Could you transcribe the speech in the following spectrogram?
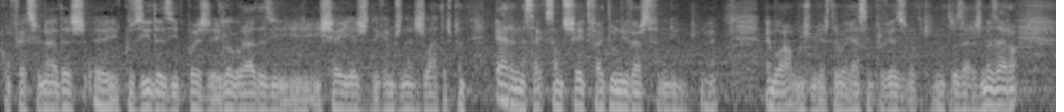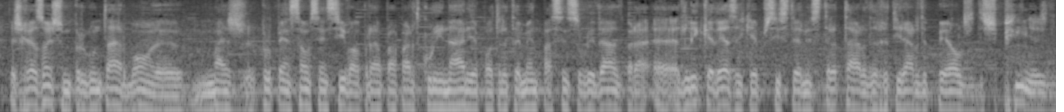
confeccionadas e cozidas e depois elaboradas e, cheias, digamos, nas latas. Portanto, era na secção de cheio, de facto, o universo feminino, não é? Embora algumas mulheres trabalhassem por vezes noutras, noutras áreas. Mas eram as razões, se me perguntar, bom, mais propensão sensível para, para a parte culinária, para o tratamento, para a sensibilidade, para a, a delicadeza que é preciso ter nesse tratar de retirar de peles, de espinhas. De...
